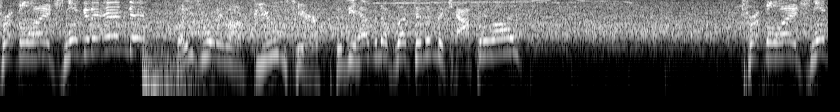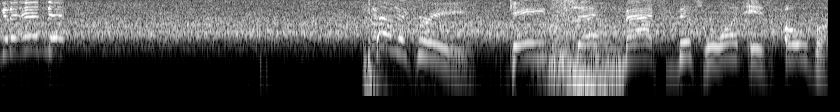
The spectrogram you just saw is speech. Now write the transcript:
Triple H looking to end it. But he's running on fumes here. Does he have enough left in him to capitalize? Triple H looking to end it. Pedigree. Game, set, match. This one is over.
